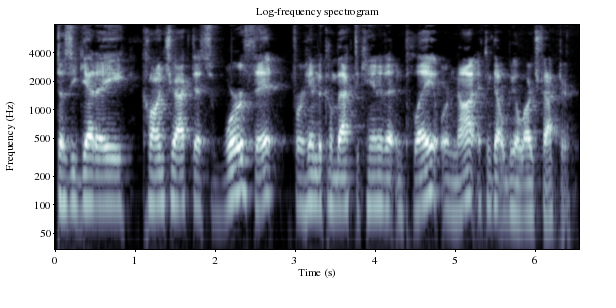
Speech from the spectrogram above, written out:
does he get a contract that's worth it for him to come back to Canada and play or not? I think that will be a large factor.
